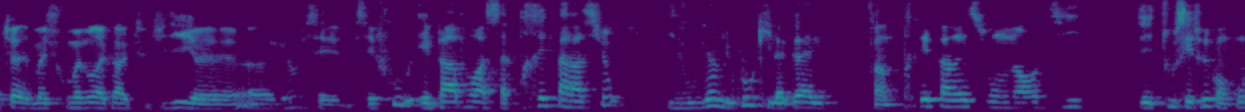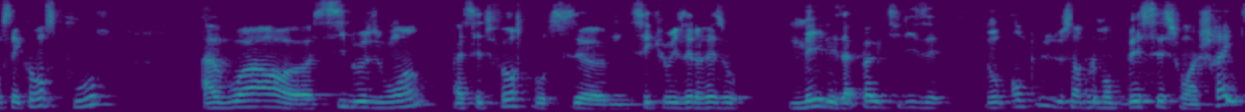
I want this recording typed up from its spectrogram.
tu vois, moi, je suis complètement d'accord avec ce que tu dis, c'est fou. Et par rapport à sa préparation, dites-vous bien du coup qu'il a quand même préparer son ordi et tous ces trucs en conséquence pour avoir, euh, si besoin, assez de force pour euh, sécuriser le réseau. Mais il les a pas utilisés. Donc, en plus de simplement baisser son hash rate,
